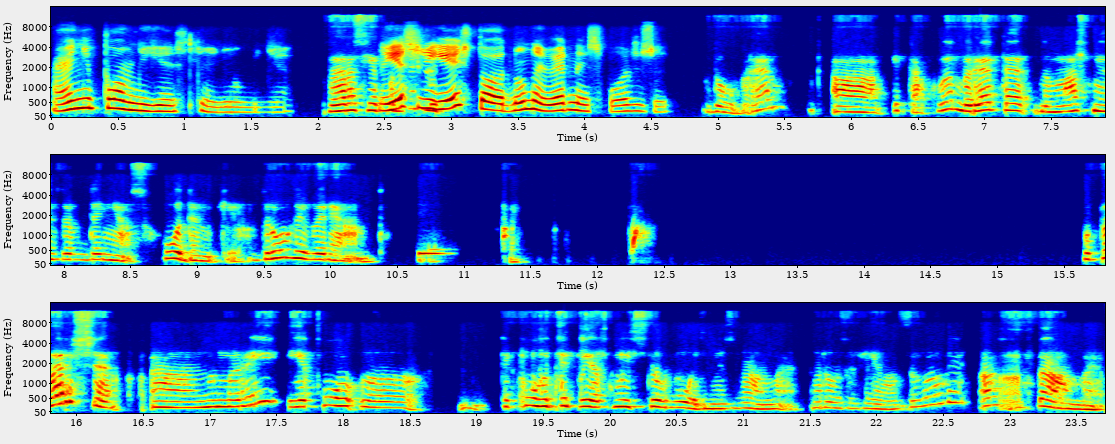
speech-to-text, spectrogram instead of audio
А я не помню, есть ли они у меня. Зараз я Но если подивлюсь. есть, то одну, наверное, использую. Добре. А, і так, ви берете домашнє завдання, сходинки, другий варіант. По-перше, номери, яку, е, такого типу, як ми сьогодні з вами розв'язували, а саме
